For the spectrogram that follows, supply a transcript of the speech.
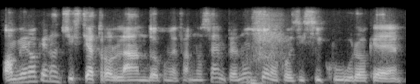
a meno che non ci stia trollando come fanno sempre, non sono così sicuro che,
